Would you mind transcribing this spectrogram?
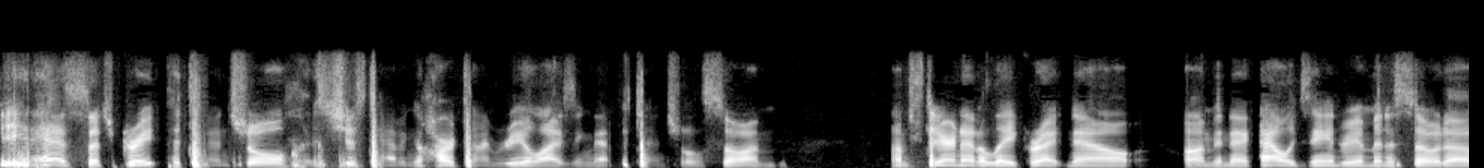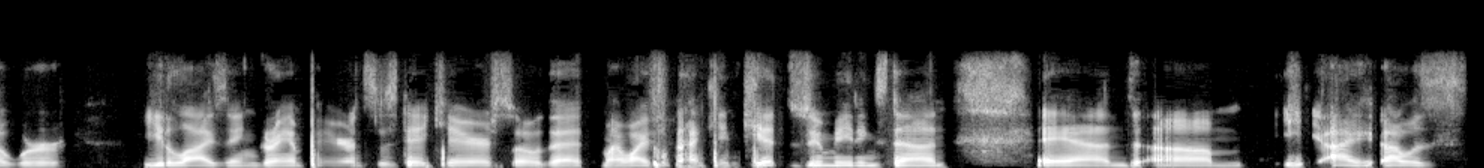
It has such great potential. It's just having a hard time realizing that potential. So I'm I'm staring at a lake right now. I'm in Alexandria, Minnesota. We're utilizing grandparents daycare so that my wife and I can get Zoom meetings done. And um, I, I was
